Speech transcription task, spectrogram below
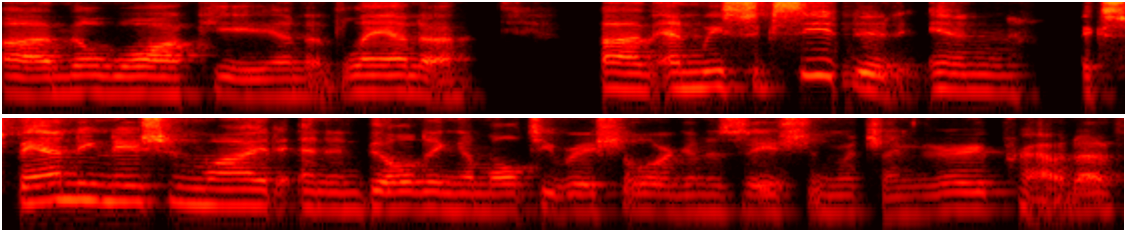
uh, Milwaukee and Atlanta. Um, and we succeeded in expanding nationwide and in building a multiracial organization, which I'm very proud of.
